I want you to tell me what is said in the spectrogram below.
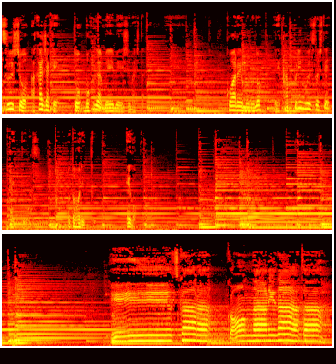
通称赤ジャケと僕が命名しました。壊れ物のカップリング図として入っています。オトホリック、エゴ。いつからこんなになった？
